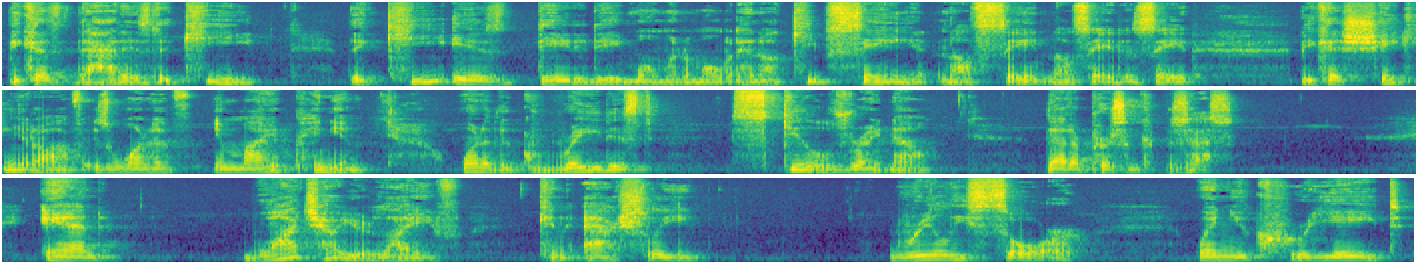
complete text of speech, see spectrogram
because that is the key. The key is day to day, moment to moment. And I'll keep saying it and I'll say it and I'll say it and say it because shaking it off is one of, in my opinion, one of the greatest skills right now that a person could possess. And watch how your life can actually really soar when you create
